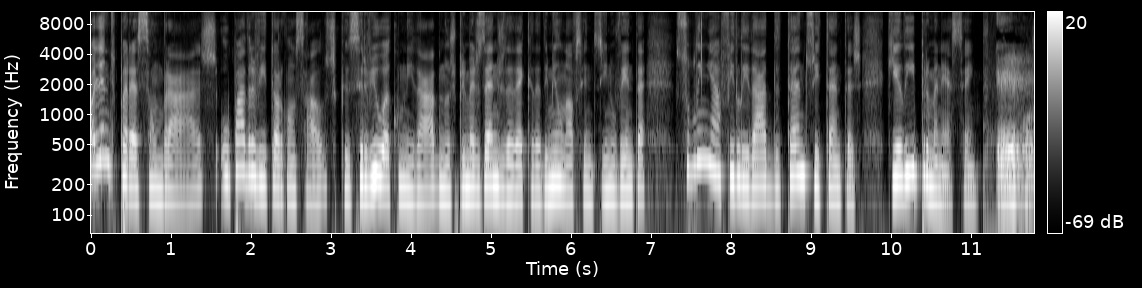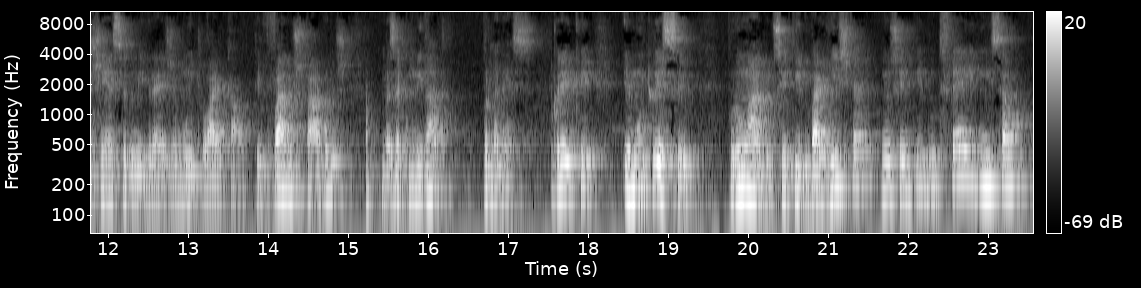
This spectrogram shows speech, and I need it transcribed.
Olhando para São Brás, o padre Vítor Gonçalves, que serviu a comunidade nos primeiros anos da década de 1990, sublinha a fidelidade de tantos e tantas que ali permanecem. É a consciência de uma igreja muito laical. Teve vários padres, mas a comunidade permanece. Eu creio que é muito esse, por um lado, o sentido bairrista e um sentido de fé e de missão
